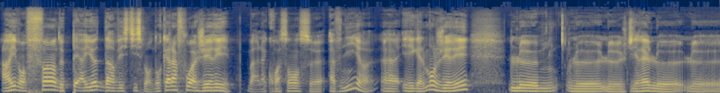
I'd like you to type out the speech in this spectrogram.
arrive en fin de période d'investissement. Donc à la fois gérer bah, la croissance euh, à venir euh, et également gérer le, le, le je dirais le, le,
